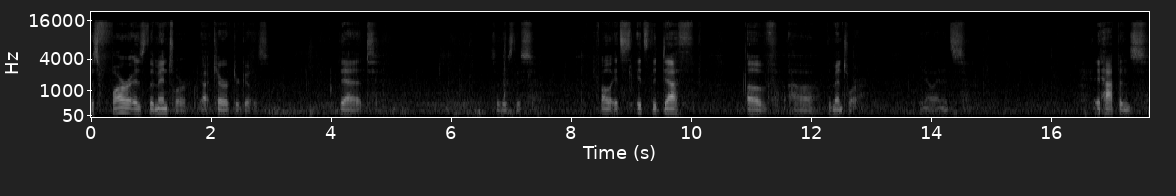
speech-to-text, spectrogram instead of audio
as far as the mentor uh, character goes. That so there's this. Oh, it's it's the death of uh, the mentor, you know, and it's it happens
